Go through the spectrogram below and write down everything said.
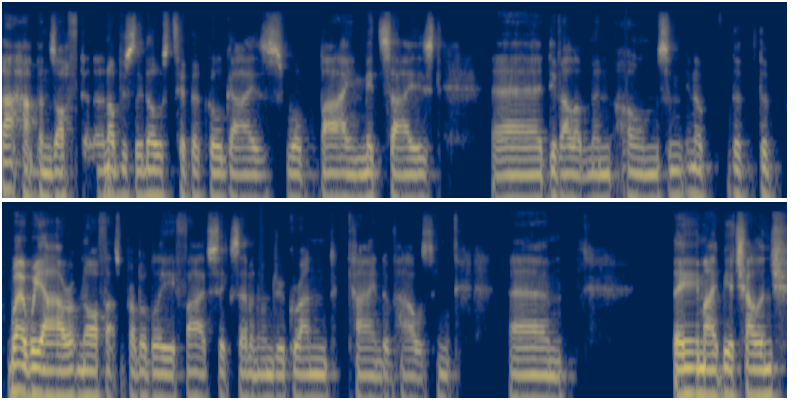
that happens often and obviously those typical guys will buy mid-sized uh, development homes and you know the the where we are up north that's probably five six seven hundred grand kind of housing um, they might be a challenge,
